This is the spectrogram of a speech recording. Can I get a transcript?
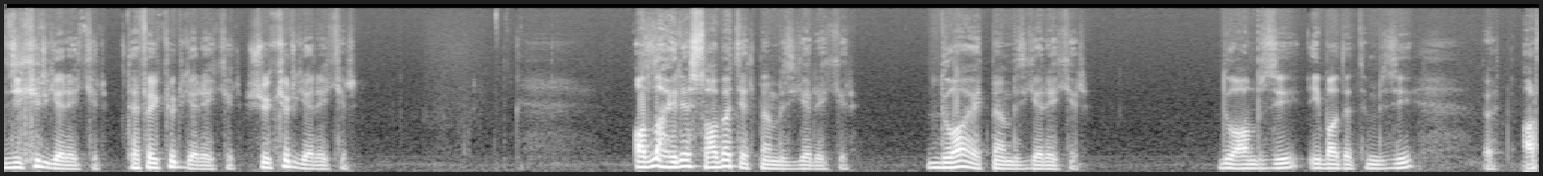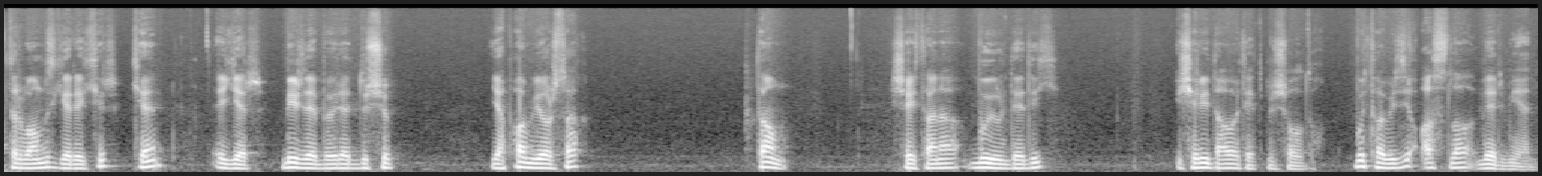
Zikir gerekir, tefekkür gerekir, şükür gerekir. Allah ile sohbet etmemiz gerekir. Dua etmemiz gerekir. Duamızı, ibadetimizi evet, artırmamız gerekirken eğer bir de böyle düşüp yapamıyorsak tam şeytana buyur dedik, içeri davet etmiş olduk. Bu tavizi asla vermeyelim.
